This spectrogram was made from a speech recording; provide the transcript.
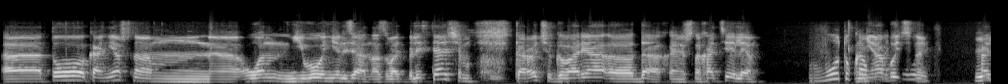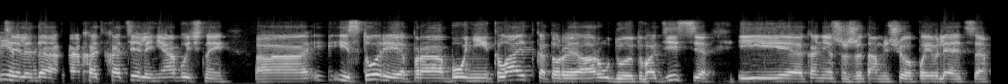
А, то, конечно, э, он его нельзя назвать блестящим. Короче говоря, да, конечно, хотели вот у кого необычный. Хотели, да, хотели необычной а, история про Бонни и Клайд, которые орудуют в Одессе. И, конечно же, там еще появляется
